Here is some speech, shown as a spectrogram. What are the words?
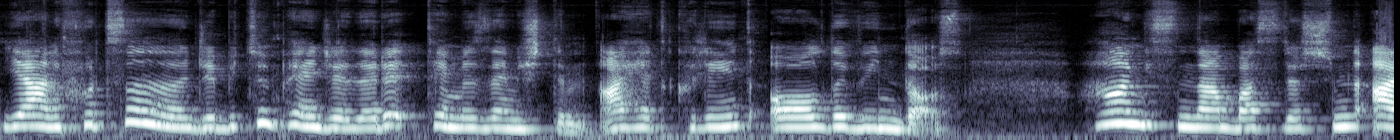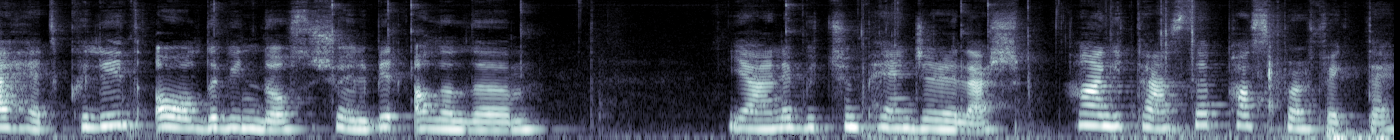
Yani fırtınadan önce bütün pencereleri temizlemiştim. I had cleaned all the windows. Hangisinden bahsediyoruz şimdi? I had cleaned all the windows. Şöyle bir alalım. Yani bütün pencereler. Hangi tense? Past perfect'te.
